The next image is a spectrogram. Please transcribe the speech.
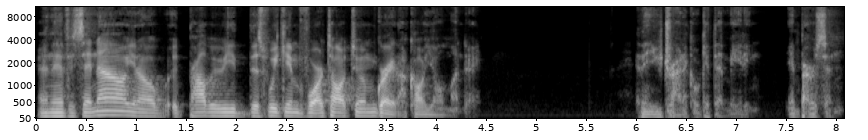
And then if they say, no, you know, it'd probably be this weekend before I talk to him, great. I'll call you on Monday. And then you try to go get that meeting in person,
